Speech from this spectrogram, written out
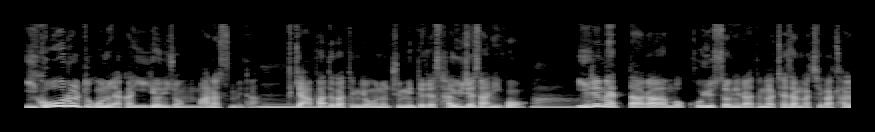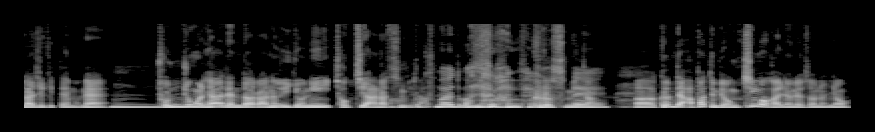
이거를 두고는 약간 이견이 좀 많았습니다. 음. 특히 아파트 같은 경우는 주민들의 사유 재산이고 아. 이름에 따라 뭐 고유성이라든가 재산 가치가 달라지기 때문에 음. 존중을 해야 된다라는 의견이 적지 아, 않았습니다. 또그 말도 맞는 것 같네요. 그렇습니다. 네. 아, 그런데 아파트 명칭과 관련해서는요,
